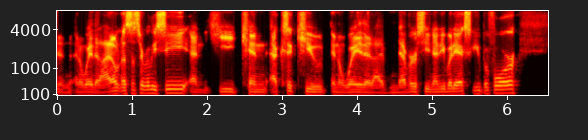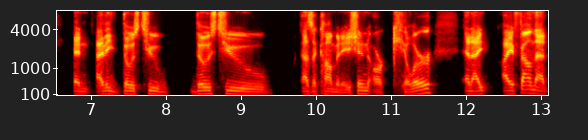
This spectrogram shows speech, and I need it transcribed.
in, in, a way that I don't necessarily see. And he can execute in a way that I've never seen anybody execute before. And I think those two, those two as a combination are killer. And I, I found that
